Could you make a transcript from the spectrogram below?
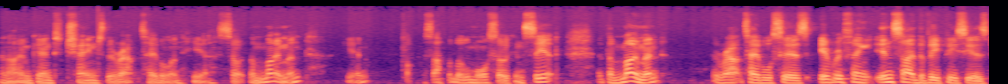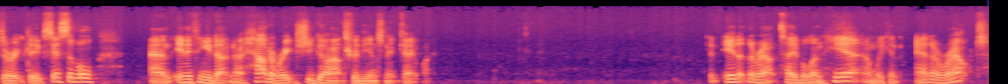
And I'm going to change the route table in here. So at the moment, again, pop this up a little more so we can see it. At the moment, the route table says everything inside the VPC is directly accessible and anything you don't know how to reach, you go out through the internet gateway. You can edit the route table in here and we can add a route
